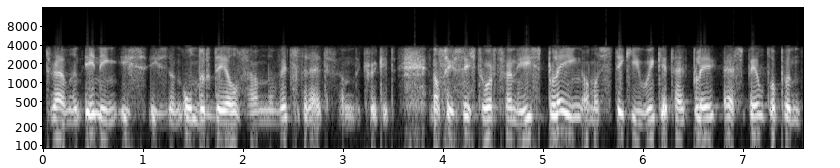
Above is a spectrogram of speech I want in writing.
terwijl een inning is, is een onderdeel van een wedstrijd van de cricket. En als er gezegd wordt van, he's playing on a sticky wicket, hij, speelt op een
